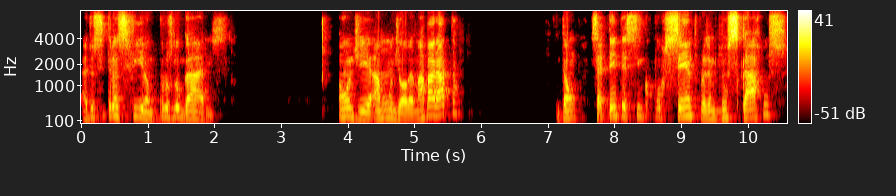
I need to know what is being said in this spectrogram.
as se transfiram para os lugares onde a mão de obra é mais barata. Então, 75%, por exemplo, dos carros,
